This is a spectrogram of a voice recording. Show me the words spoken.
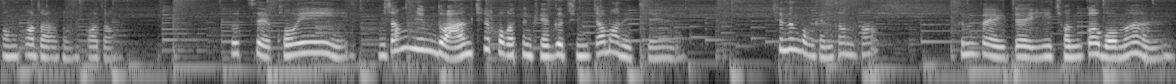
전과자야, 전과자. 그치, 거의 부장님도 안 칠 것 같은 개그 진짜 많이 치. 치는 건 괜찮다. 근데 이제 이 전과범은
